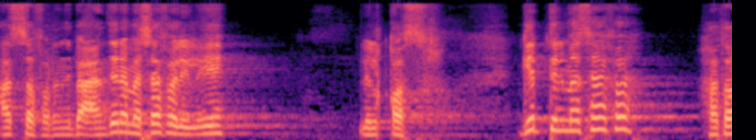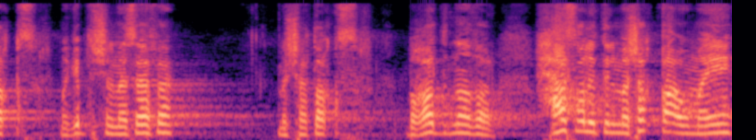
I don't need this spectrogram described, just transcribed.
على السفر. إن بقى عندنا مسافة للإيه؟ للقصر. جبت المسافة؟ هتقصر. ما جبتش المسافة؟ مش هتقصر. بغض النظر حصلت المشقة أو ما إيه؟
